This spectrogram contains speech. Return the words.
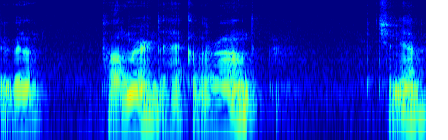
We're gonna palmer the hackle around. The chenille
